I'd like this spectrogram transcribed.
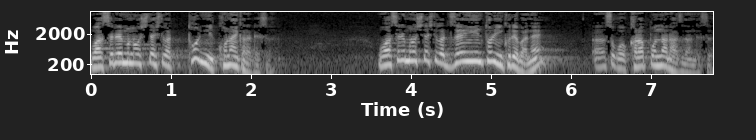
忘れ物をした人が取りに来ないからです。忘れ物した人が全員取りに来ればね、そこ空っぽになるはずなんです。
